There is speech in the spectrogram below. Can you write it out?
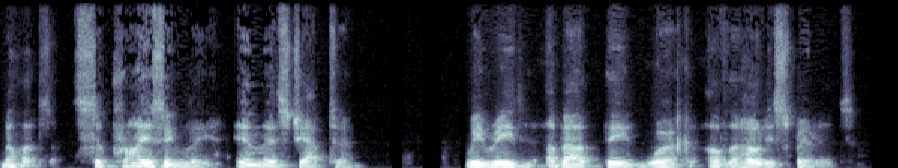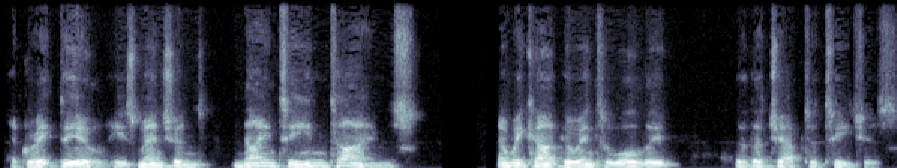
Not surprisingly, in this chapter, we read about the work of the Holy Spirit. A great deal. He's mentioned 19 times, and we can't go into all the, that the chapter teaches.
